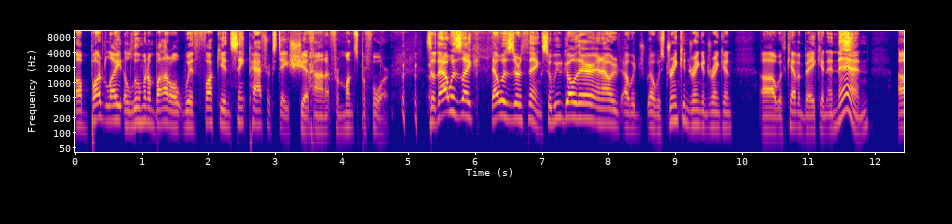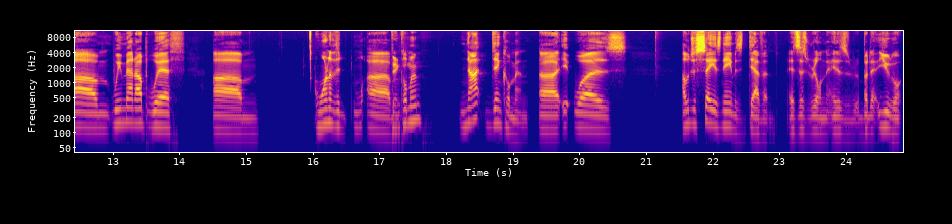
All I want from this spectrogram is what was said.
a Bud Light aluminum bottle with fucking St. Patrick's Day shit on it from months before. so that was like that was their thing. So we would go there, and I would I would I was drinking, drinking, drinking uh, with Kevin Bacon, and then um, we met up with um, one of the uh, Dinkelman. not Dinkelman. Uh, it was. I'll just say his name is Devin. It's his real name. Is but you won't.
